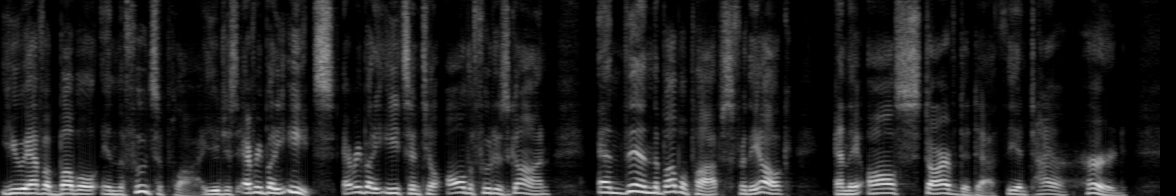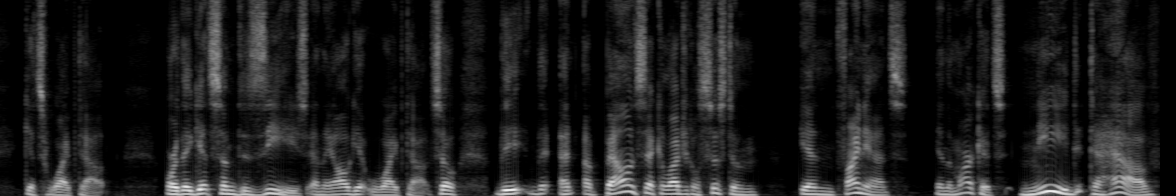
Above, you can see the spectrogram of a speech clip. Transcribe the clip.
you have a bubble in the food supply. You just everybody eats. Everybody eats until all the food is gone, and then the bubble pops for the elk, and they all starve to death. The entire herd gets wiped out. Or they get some disease and they all get wiped out. So the, the a, a balanced ecological system in finance in the markets need to have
